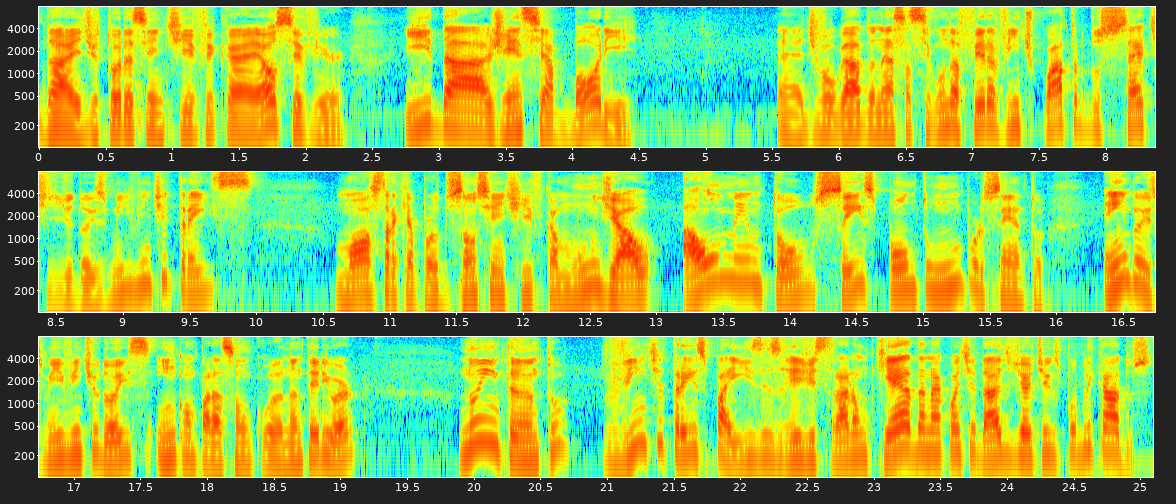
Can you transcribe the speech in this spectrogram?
da editora científica Elsevier e da agência Bori, é, divulgado nessa segunda-feira, 24 de 7 de 2023, mostra que a produção científica mundial aumentou 6,1% em 2022 em comparação com o ano anterior. No entanto, 23 países registraram queda na quantidade de artigos publicados,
